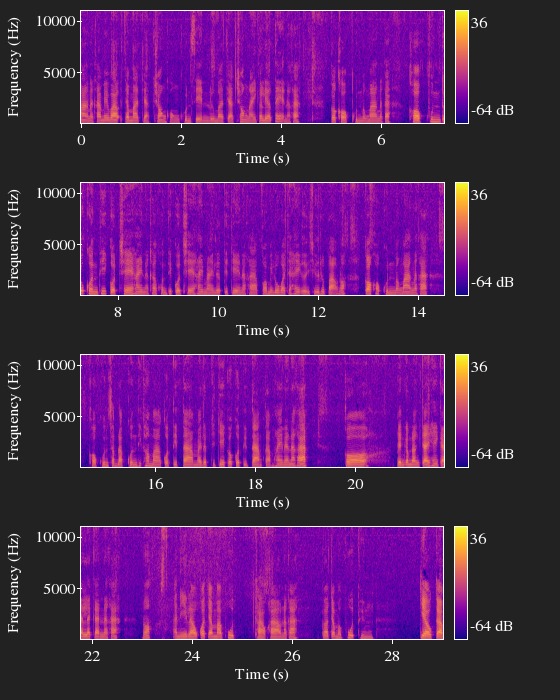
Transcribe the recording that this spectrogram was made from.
มากๆนะคะ ไม่ว่าจะมาจากช่องของคุณเซนหรือมาจากช่องไหนก็แล้วแต่นะคะ ก็ขอบคุณมากๆนะคะ ขอบคุณทุกคนที่กดแชร์ให้นะคะ คนที่กดแชร์ให้ My Love JJ นะคะ ก็ไม่รู้ว่าจะให้เอ่ยชื่อหรือเปล่าเนาะ ก็ขอบคุณมาก ๆ นะคะ ขอบคุณสำหรับคนที่เข้ามากดติดตาม My Love JJ ก็กดติดตามกลับให้แล้วนะคะ ก็เป็นกำลังใจให้กันและกันนะคะ เนาะ อันนี้เราก็จะมาพูดข่าวๆนะคะ ก็จะมาพูดถึงเกี่ยวกับ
